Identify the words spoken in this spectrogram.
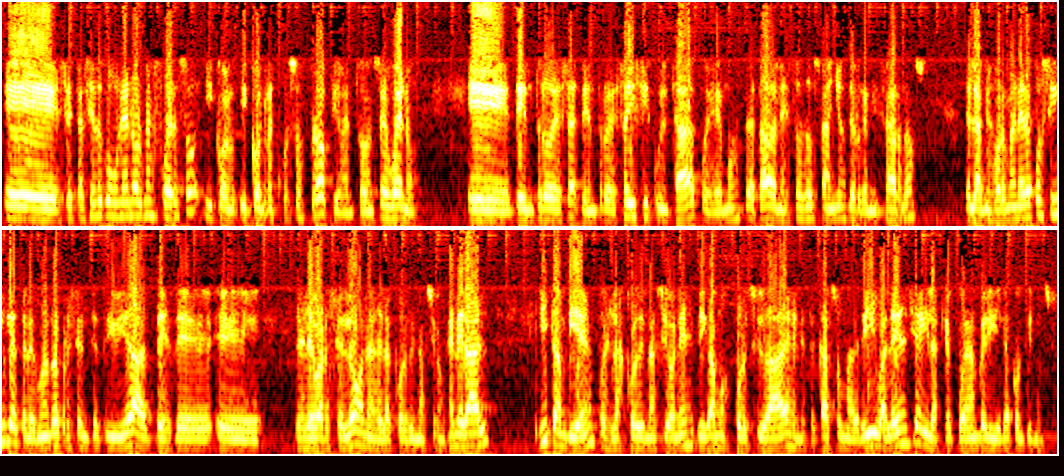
se está haciendo con un enorme esfuerzo y con, y con recursos propios. Entonces, bueno, eh, dentro, de esa, dentro de esa dificultad, pues hemos tratado en estos dos años de organizarnos de la mejor manera posible, tener una representatividad desde, eh, desde Barcelona, desde la coordinación general, y también pues las coordinaciones, digamos, por ciudades, en este caso Madrid y Valencia, y las que puedan venir a continuación.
